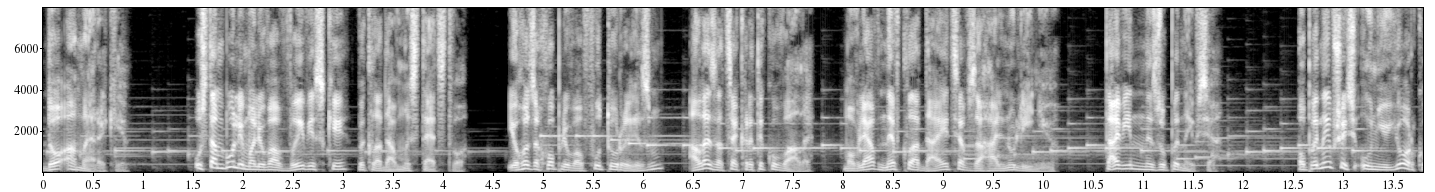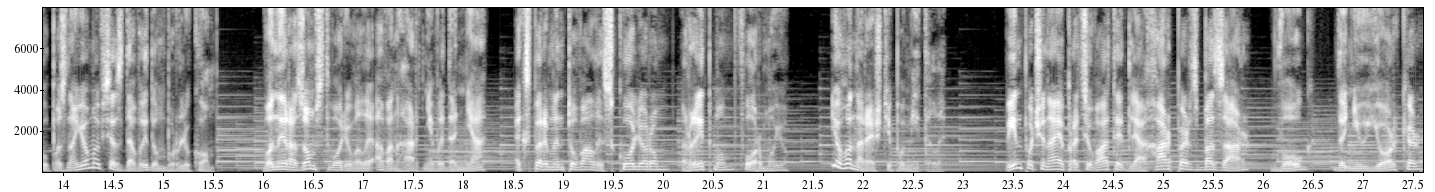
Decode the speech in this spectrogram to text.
до Америки. У Стамбулі малював вивіски, викладав мистецтво. Його захоплював футуризм, але за це критикували. Мовляв, не вкладається в загальну лінію. Та він не зупинився. Опинившись у Нью-Йорку, познайомився з Давидом Бурлюком. Вони разом створювали авангардні видання, експериментували з кольором, ритмом, формою. Його нарешті помітили. Він починає працювати для Harper's Bazaar, Vogue, The New Yorker,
